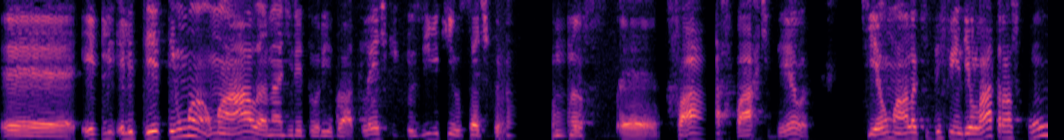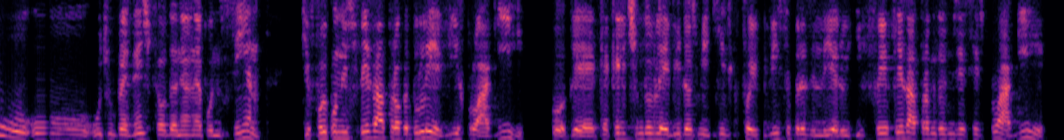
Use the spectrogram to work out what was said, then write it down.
é, ele, ele te, tem uma, uma ala na diretoria do Atlético, inclusive que o Sete Câmara é, faz parte dela, que é uma ala que defendeu lá atrás com o, o último presidente, que é o Daniel Nepomuceno, que foi quando fez a troca do Levi para o Aguirre, que é aquele time do Levi 2015 que foi vice-brasileiro e foi, fez a troca em 2016 para o Aguirre,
